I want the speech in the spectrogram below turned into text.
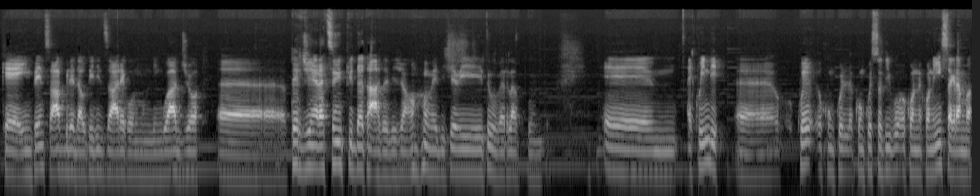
che è impensabile da utilizzare con un linguaggio eh, per generazioni più datate, diciamo, come dicevi tu per l'appunto. E, e quindi eh, que- con, quel, con, questo tipo, con, con Instagram,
